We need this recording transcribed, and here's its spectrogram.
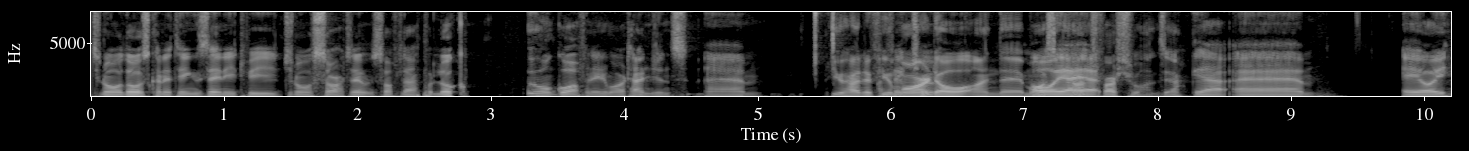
you know those kind of things they need to be you know sorted out and stuff like that. But look, we won't go off on any more tangents. Um, You had a few more though on the most Oh, yeah, yeah. ones, yeah. yeah. Um, AI,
